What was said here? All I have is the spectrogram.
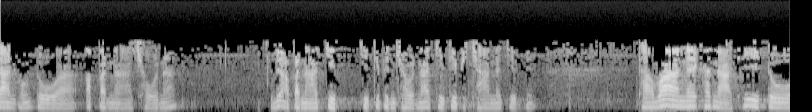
ด้านของตัวอัปปนาโชนะหรืออัปปนาจิต จิตที่เป็นโชนะจิตที่เป็นฌานจิตนี่ถามว่าในขณะที่ตัว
